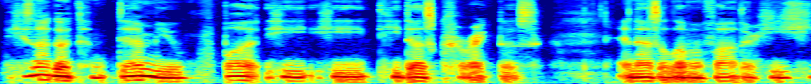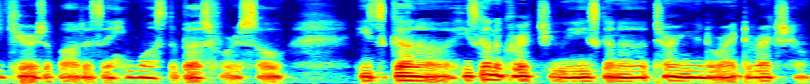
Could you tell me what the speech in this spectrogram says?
he's not going to condemn you but he he he does correct us. And as a loving father he he cares about us and he wants the best for us. So he's gonna he's gonna correct you and he's gonna turn you in the right direction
